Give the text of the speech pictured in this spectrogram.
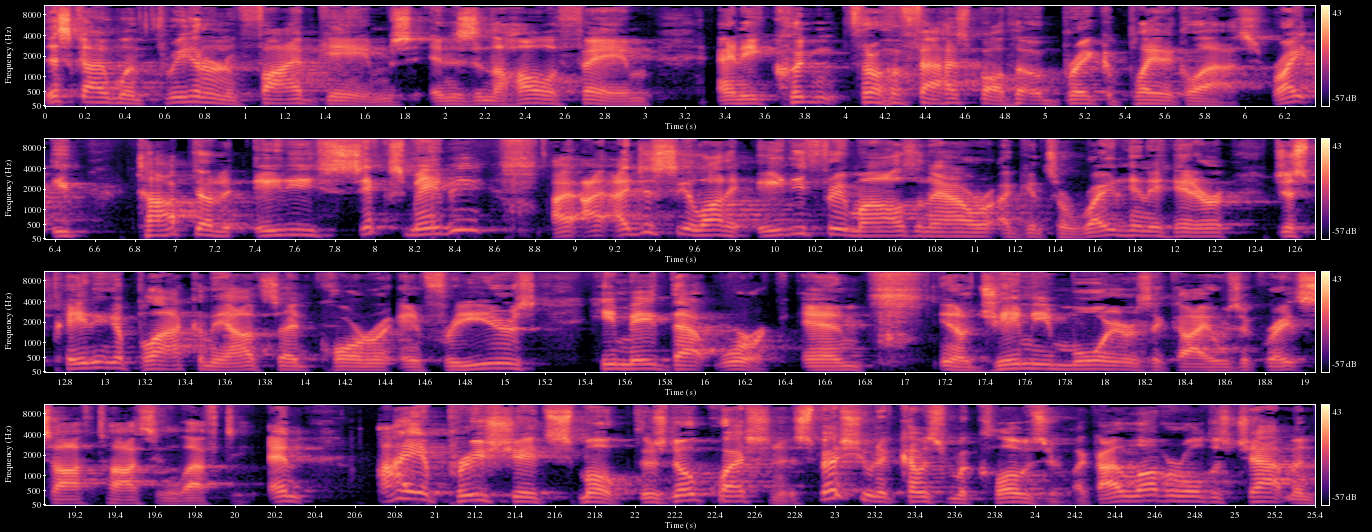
this guy won 305 games and is in the Hall of Fame, and he couldn't throw a fastball that would break a plane of glass, right? He topped out at 86, maybe. I- I, just see a lot of 83 miles an hour against a right handed hitter, just painting it black on the outside corner. And for years, he made that work. And, you know, Jamie Moyer is a guy who's a great soft tossing lefty. And I appreciate smoke. There's no question, especially when it comes from a closer. Like I love Aroldis Chapman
